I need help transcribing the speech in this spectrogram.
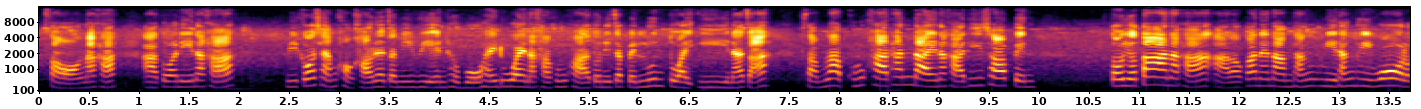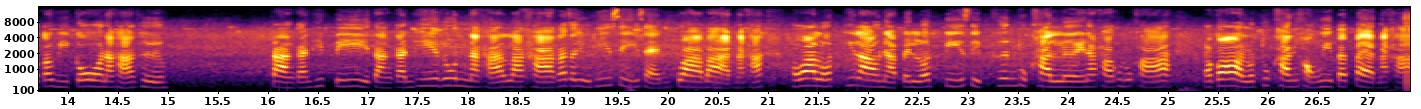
2012 นะคะอาตัวนี้นะคะ Vigo Champ ของเขาเนี่ยจะมี VN Turbo ให้ด้วยนะคะคุณลูกค้าตัวนี้จะเป็นรุ่นตัว E นะจ๊ะสำหรับคุณลูกค้าท่านใดนะคะที่ชอบเป็น โตโยต้านะคะอ่าเราก็แนะนำทั้งมีทั้ง r e v o แล้วก็ Vigo นะคะคือต่างกันที่ปีต่างกันที่รุ่นนะคะ ราคาก็จะอยู่ที่4 0 0แสนกว่าบาทนะคะ เพราะว่ารถที่เราเนี่ยเป็นรถปี 10 ขึ้นทุกคันเลยนะคะคุณลูกค้า แล้วก็รถทุกคันของ V88 นะคะ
